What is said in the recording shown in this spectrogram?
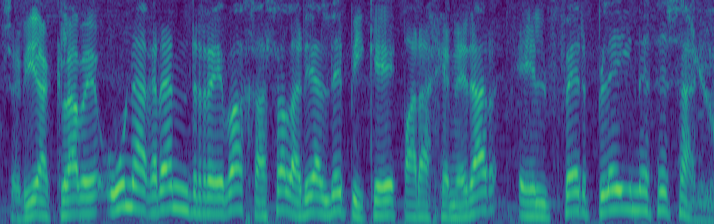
sería clave una gran rebaja salarial de Piqué para generar el fair play necesario.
